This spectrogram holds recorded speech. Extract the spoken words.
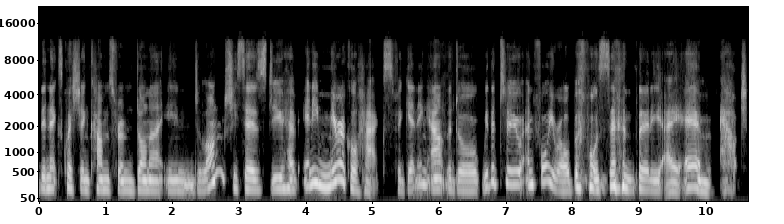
The next question comes from Donna in Geelong. She says, "Do you have any miracle hacks for getting out the door with a two and four year old before seven thirty a.m.?" Ouch!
